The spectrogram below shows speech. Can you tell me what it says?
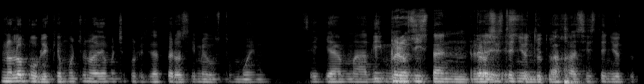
no lo publiqué mucho, no dio mucha publicidad, pero sí me gustó un buen. Se llama Dime. Pero sí está en Pero redes, sí está en YouTube. Ajá, sí está en YouTube.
